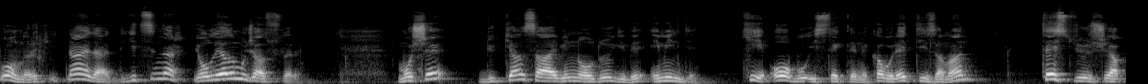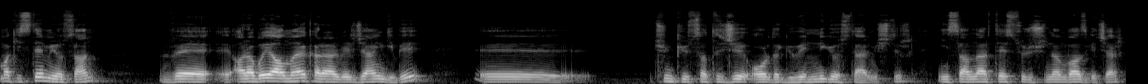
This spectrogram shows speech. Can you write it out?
Bu onları ikna ederdi. Gitsinler yollayalım bu casusları. Moşe dükkan sahibinin olduğu gibi emindi. Ki o bu isteklerini kabul ettiği zaman test yürüyüşü yapmak istemiyorsan ve e, arabayı almaya karar vereceğin gibi e, çünkü satıcı orada güvenini göstermiştir. İnsanlar test sürüşünden vazgeçer.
